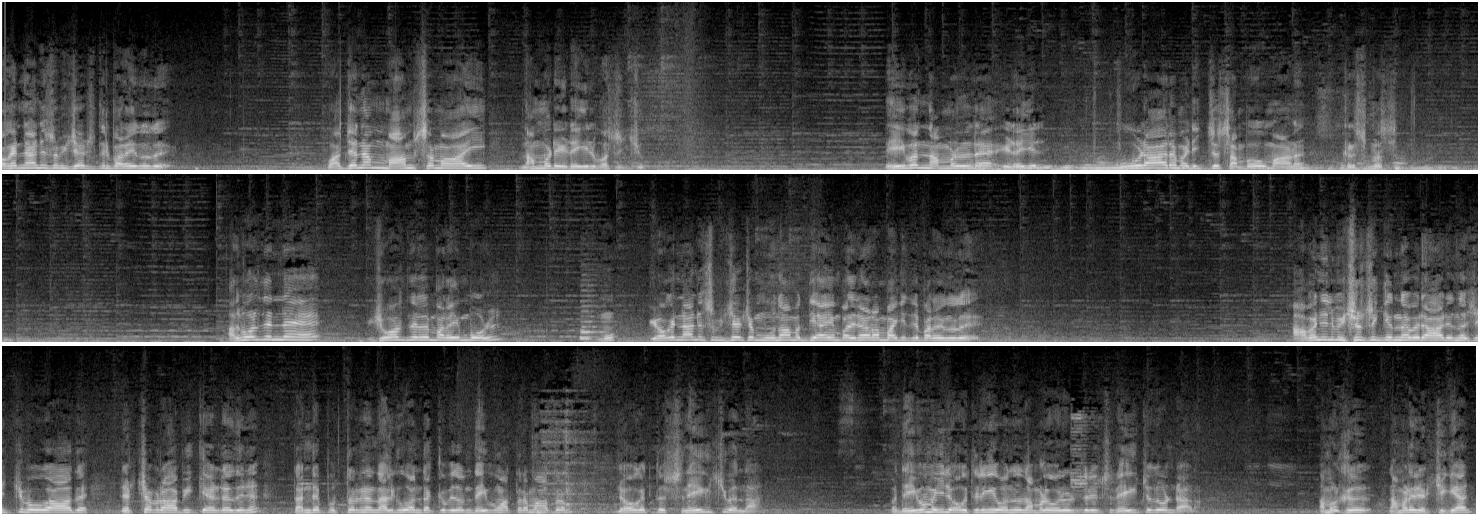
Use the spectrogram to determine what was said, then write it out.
യോഹന്നാന്റെ സുവിശേഷത്തിൽ പറയുന്നത് വചനം മാംസമായി നമ്മുടെ ഇടയിൽ വസിച്ചു. ദൈവം നമ്മളുടെ ഇടയിൽ കൂടാരമടിച്ച സംഭവമാണ് ക്രിസ്മസ്. അതുപോലെ തന്നെ വിശ്വാസനിലം പറയുമ്പോൾ യോഗന്നാന്റെ സുവിശേഷം മൂന്നാം അധ്യായം പതിനാറാം വാക്യത്തിൽ പറയുന്നത് അവനിൽ വിശ്വസിക്കുന്നവരാരും നശിച്ചു പോകാതെ രക്ഷപ്രാപിക്കേണ്ടതിന് തന്റെ പുത്രനെ നൽകുവാൻ തക്ക വിധം ദൈവം അത്രമാത്രം ലോകത്തെ സ്നേഹിച്ചുവെന്നാണ്. അപ്പോൾ ദൈവം ഈ ലോകത്തിലേക്ക് വന്ന് നമ്മളെ ഓരോരുത്തരെയും സ്നേഹിച്ചതുകൊണ്ടാണ്. നമ്മൾക്ക് നമ്മളെ രക്ഷിക്കാൻ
